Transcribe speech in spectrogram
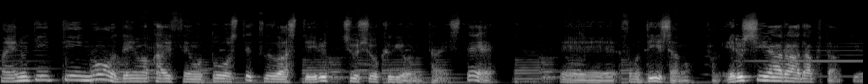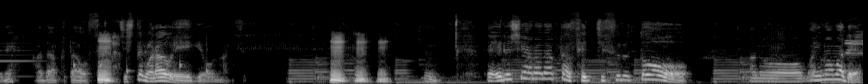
まあ、NTT の電話回線を通して通話している中小企業に対して、えーその D 社のあの LCR アダプターっていうね、アダプターを設置してもらう営業なんですよ。うんうんうん。で LCR アダプターを設置すると、あのーまあ、今まで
